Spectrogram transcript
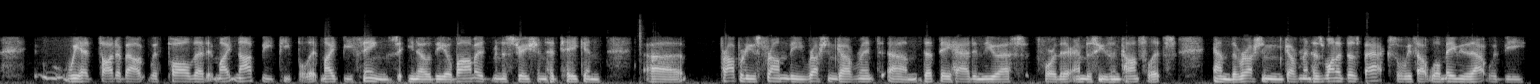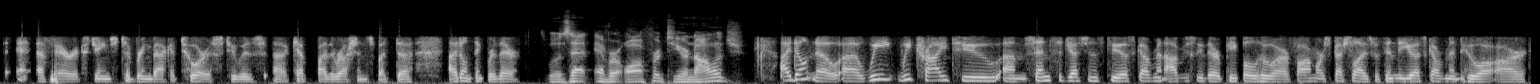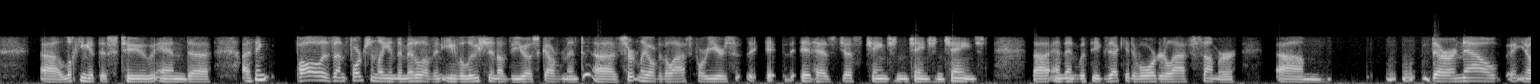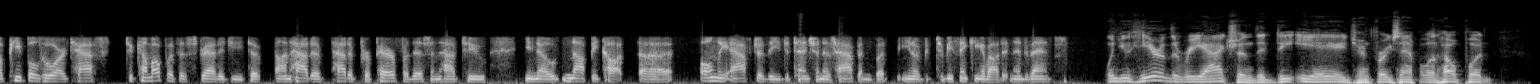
we had thought about with Paul that it might not be people, it might be things. You know, the Obama administration had taken uh, properties from the Russian government um, that they had in the U.S. for their embassies and consulates, and the Russian government has wanted those back. So we thought, well, maybe that would be a fair exchange to bring back a tourist who was uh, kept by the Russians. But uh, I don't think we're there. Was that ever offered to your knowledge? I don't know. Uh, we we try to um, send suggestions to the U.S. government. Obviously, there are people who are far more specialized within the U.S. government who are, are uh, looking at this too. And uh, I think Paul is unfortunately in the middle of an evolution of the U.S. government. Uh, certainly over the last four years, it, it, has just changed and changed and changed. Uh, and then with the executive order last summer, um, there are now you know people who are tasked to come up with a strategy to on how to how to prepare for this and how to you know not be caught uh, only after the detention has happened, but you know to be thinking about it in advance. When you hear the reaction, the DEA agent, for example, that helped put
